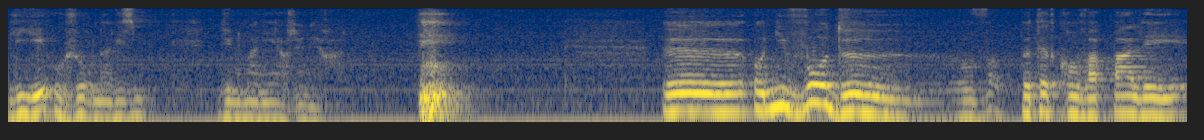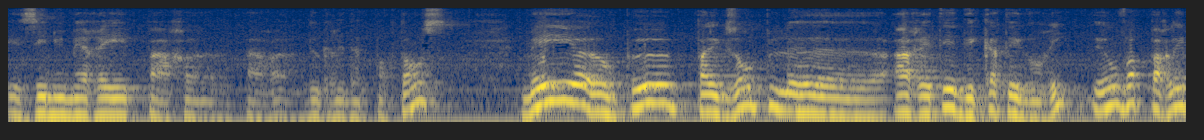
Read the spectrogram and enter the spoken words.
liés au journalisme d'une manière générale. Euh, au niveau de... Peut-être qu'on ne va pas les énumérer par, euh, par degré d'importance, mais on peut par exemple arrêter des catégories et on va parler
